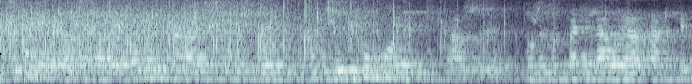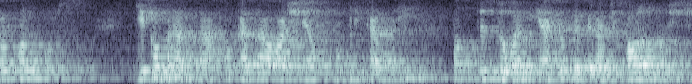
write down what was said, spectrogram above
I tutaj dodam, że Aleksander znalazł się 20 młodych pisarzy, którzy zostali laureatami tego konkursu. Jego praca ukazała się w publikacji pod tytułem Jak wygrać wolność.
